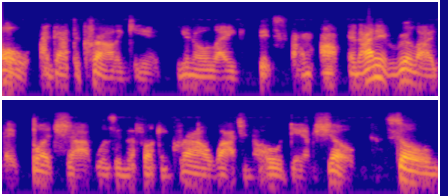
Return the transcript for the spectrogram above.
oh, I got the crowd again. You know, like it's I'm, I'm and I didn't realize that Buckshot was in the fucking crowd watching the whole damn show. So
